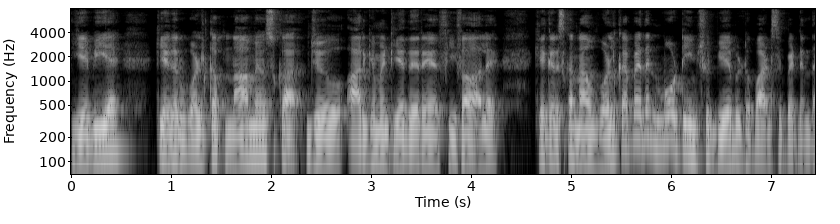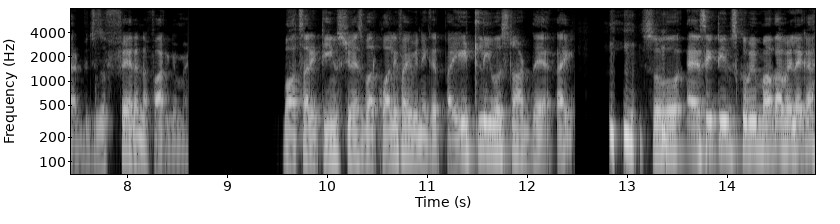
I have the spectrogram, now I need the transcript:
ये भी है कि अगर वर्ल्ड कप नाम है उसका, जो आर्ग्यूमेंट ये दे रहे हैं फीफा वाले, कि अगर इसका नाम वर्ल्ड कप है then more team should be able to participate in that which is a fair enough argument बहुत सारी टीम्स जो है इस बार क्वालिफाई भी नहीं कर पाई। Italy was not there right so so, ऐसी टीम्स को भी मौका मिलेगा।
